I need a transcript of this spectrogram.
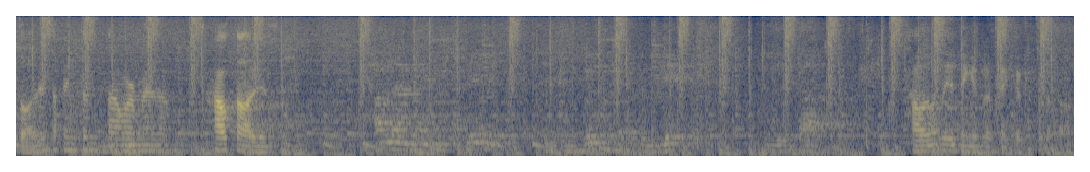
tall is the Kington Tower, Melo? How tall is it? How long do you think it will take to get to the top?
